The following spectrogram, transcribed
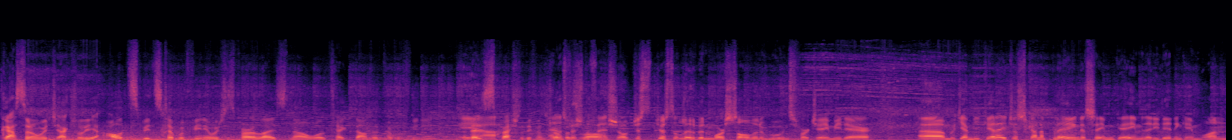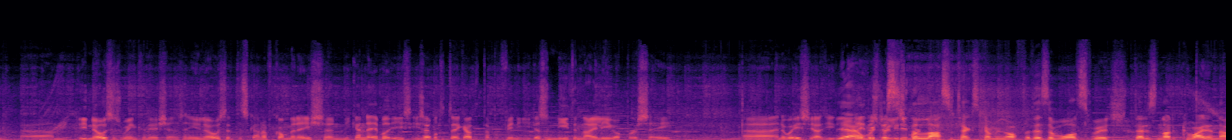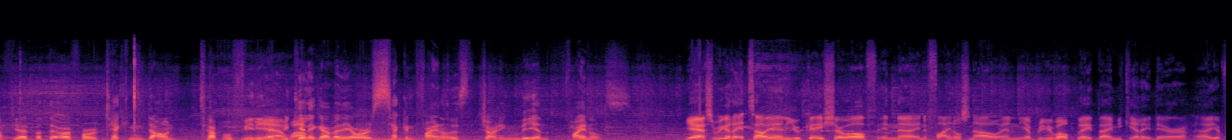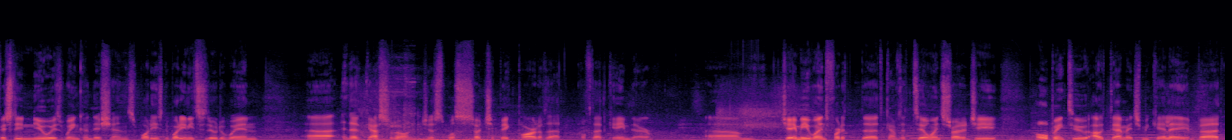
Gastrodon, which actually outspeeds Tapu Fini, which is paralyzed now, will take down the Tapu Fini. And yeah. there's special defense and drop as well. Defense drop. Just, just a little bit more solid wounds for Jamie there. Um, but yeah, Michele just kind of playing the same game that he did in game one. Um, he knows his win conditions, and he knows that this kind of combination, he can able, he's, he's able to take out the Tapu Fini. He doesn't need the Nihilego per se. Uh, and the ways, yeah, yeah, we just really see the last attacks coming off. But there's a Volt Switch that is not quite enough yet. But the Earth for taking down Tapu Fini yeah, and Michele wow. Gavelli, our second finalist, joining Lee in the finals. Yeah, so we got an Italian UK show off in uh, in the finals now, and yeah, really well played by Michele there. Uh, he obviously knew his win conditions, what he's what he needs to do to win, uh, and that Gastrodon just was such a big part of that of that game there. Um, Jamie went for the, the kind of the tailwind strategy, hoping to outdamage Michele, but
